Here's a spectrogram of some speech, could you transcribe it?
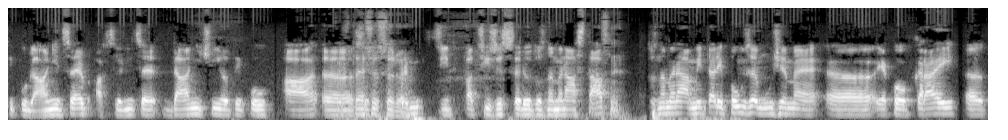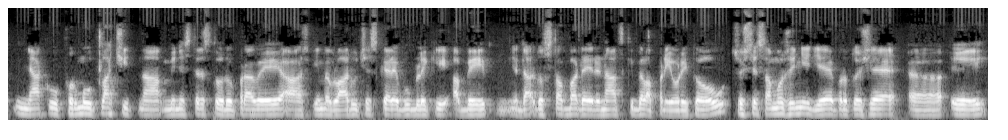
typu dálnice a silnice dálničního typu a patří ŘSD, to znamená stát. Jasně. To znamená, my tady pouze můžeme eh, jako kraj eh, nějakou formou tlačit na ministerstvo dopravy a řekněme vládu České republiky, aby dostavba D11 byla prioritou, což se samozřejmě děje, protože eh, i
